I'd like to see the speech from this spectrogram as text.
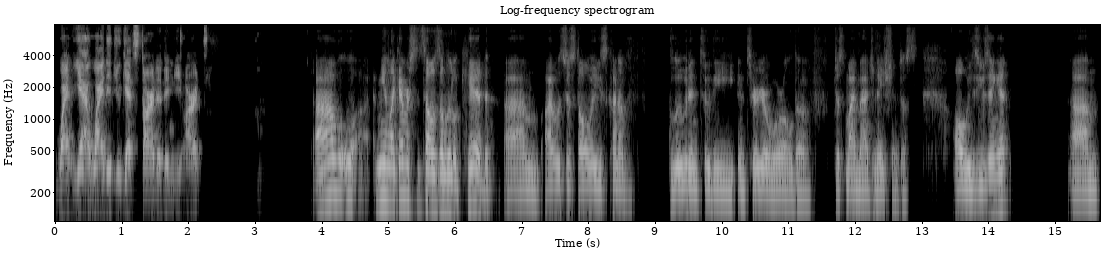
Why yeah? Why did you get started in the art? Uh, well, I mean, like ever since I was a little kid, um, I was just always kind of glued into the interior world of just my imagination, just always using it. Um,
